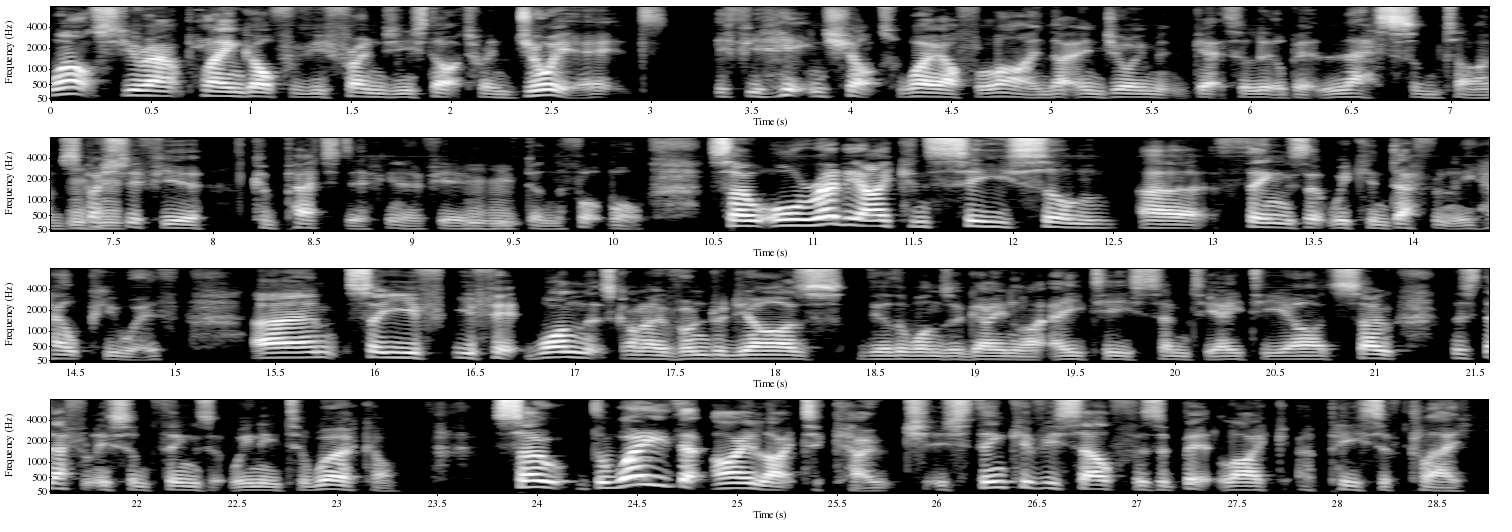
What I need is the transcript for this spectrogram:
whilst you're out playing golf with your friends and you start to enjoy it, if you're hitting shots way offline, that enjoyment gets a little bit less sometimes, especially if you're competitive, you know, if you, you've done the football. So already I can see some uh, things that we can definitely help you with. Um, so you've, you've hit one that's gone over 100 yards, the other ones are going like 80, 70, 80 yards. So there's definitely some things that we need to work on. So the way that I like to coach is think of yourself as a bit like a piece of clay.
